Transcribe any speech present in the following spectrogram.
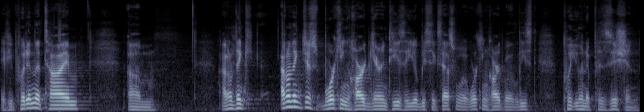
If you put in the time, um, I don't think I don't think just working hard guarantees that you'll be successful. But working hard will at least put you in a position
